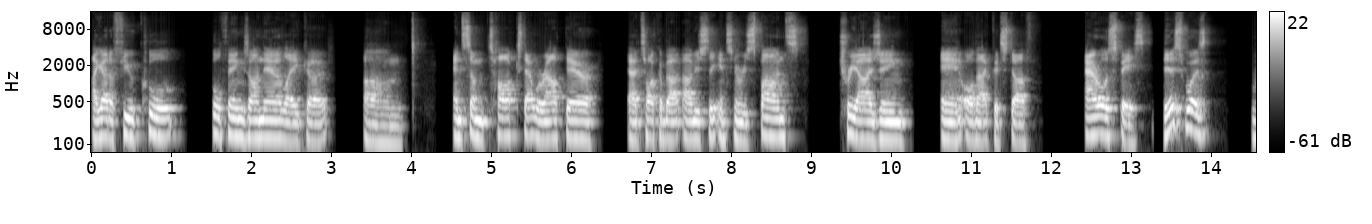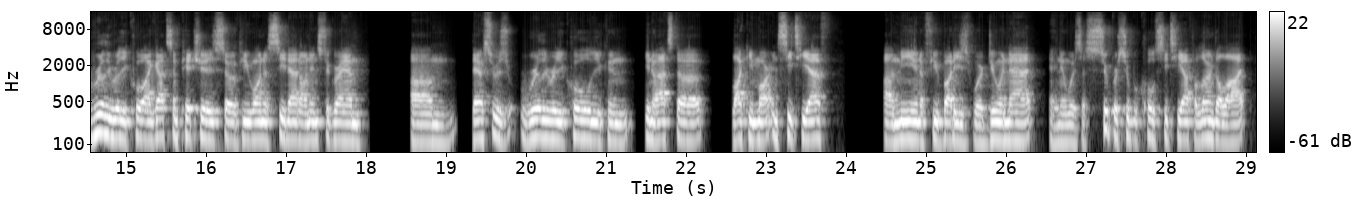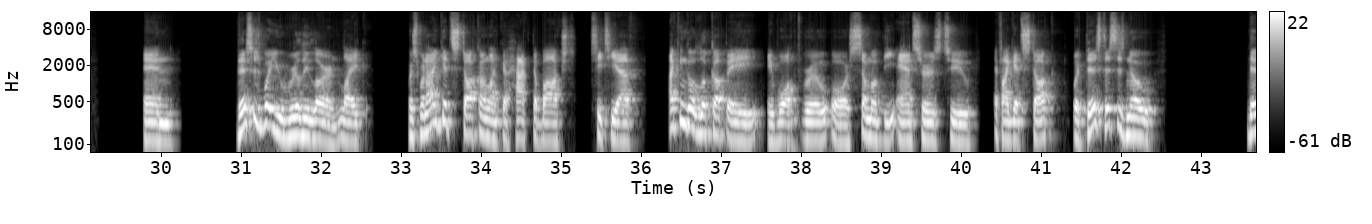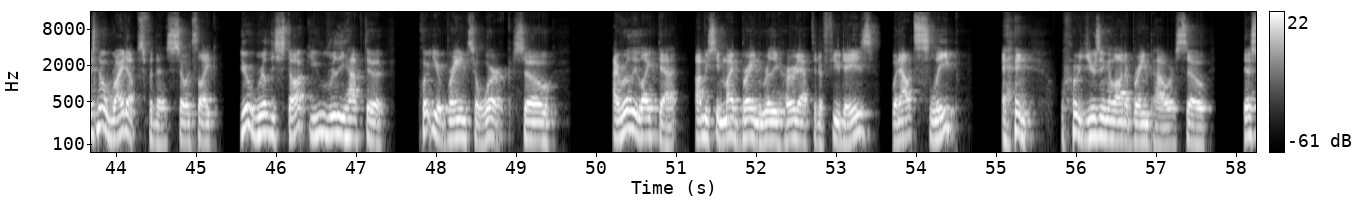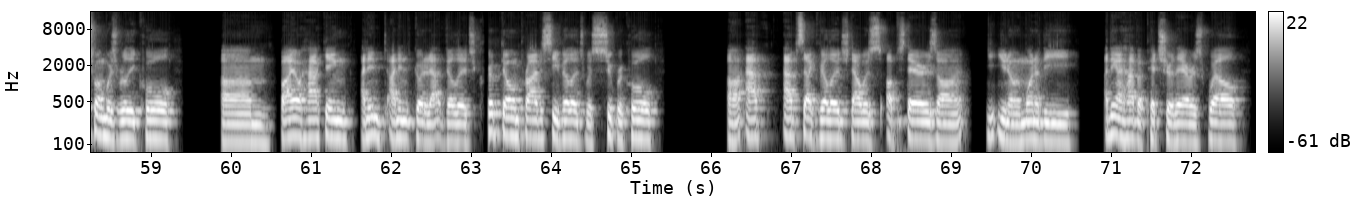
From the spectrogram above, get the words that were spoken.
I got a few cool cool things on there, like uh, um, and some talks that were out there that talk about obviously incident response, triaging, and all that good stuff. aerospace. This was really really cool. I got some pictures, so if you want to see that on Instagram, um, this was really really cool. You can you know that's the Lockheed Martin CTF. Uh, me and a few buddies were doing that, and it was a super super cool CTF. I learned a lot, and this is where you really learn. Like, because when I get stuck on like a hack the box CTF, I can go look up a a walkthrough or some of the answers to if I get stuck. With this, this is no there's no write-ups for this. So it's like you're really stuck. You really have to put your brain to work. So I really like that. Obviously, my brain really hurt after a few days without sleep, and we're using a lot of brain power. So this one was really cool. Um, biohacking. I didn't. I didn't go to that village. Crypto and privacy village was super cool. Uh, App AppSec village that was upstairs on you know in one of the. I think I have a picture there as well.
